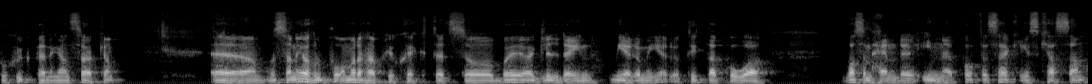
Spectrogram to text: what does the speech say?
på sjukpenningansökan. Eh, Och sen när jag höll på med det här projektet så började jag glida in mer och mer och titta på vad som händer inne på Försäkringskassan,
